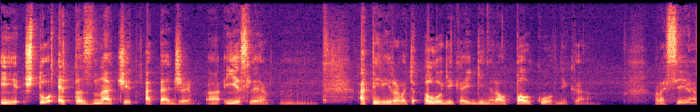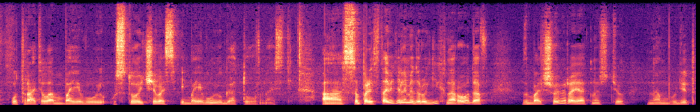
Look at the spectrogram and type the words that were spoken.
И что это значит, опять же, а, если оперировать логикой генерал-полковника? Россия утратила боевую устойчивость и боевую готовность. А с представителями других народов с большой вероятностью нам будет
